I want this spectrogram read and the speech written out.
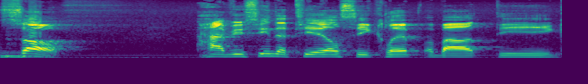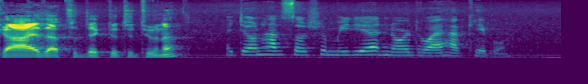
So, have you seen the TLC clip about the guy that's addicted to tuna? I don't have social media, nor do I have cable.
